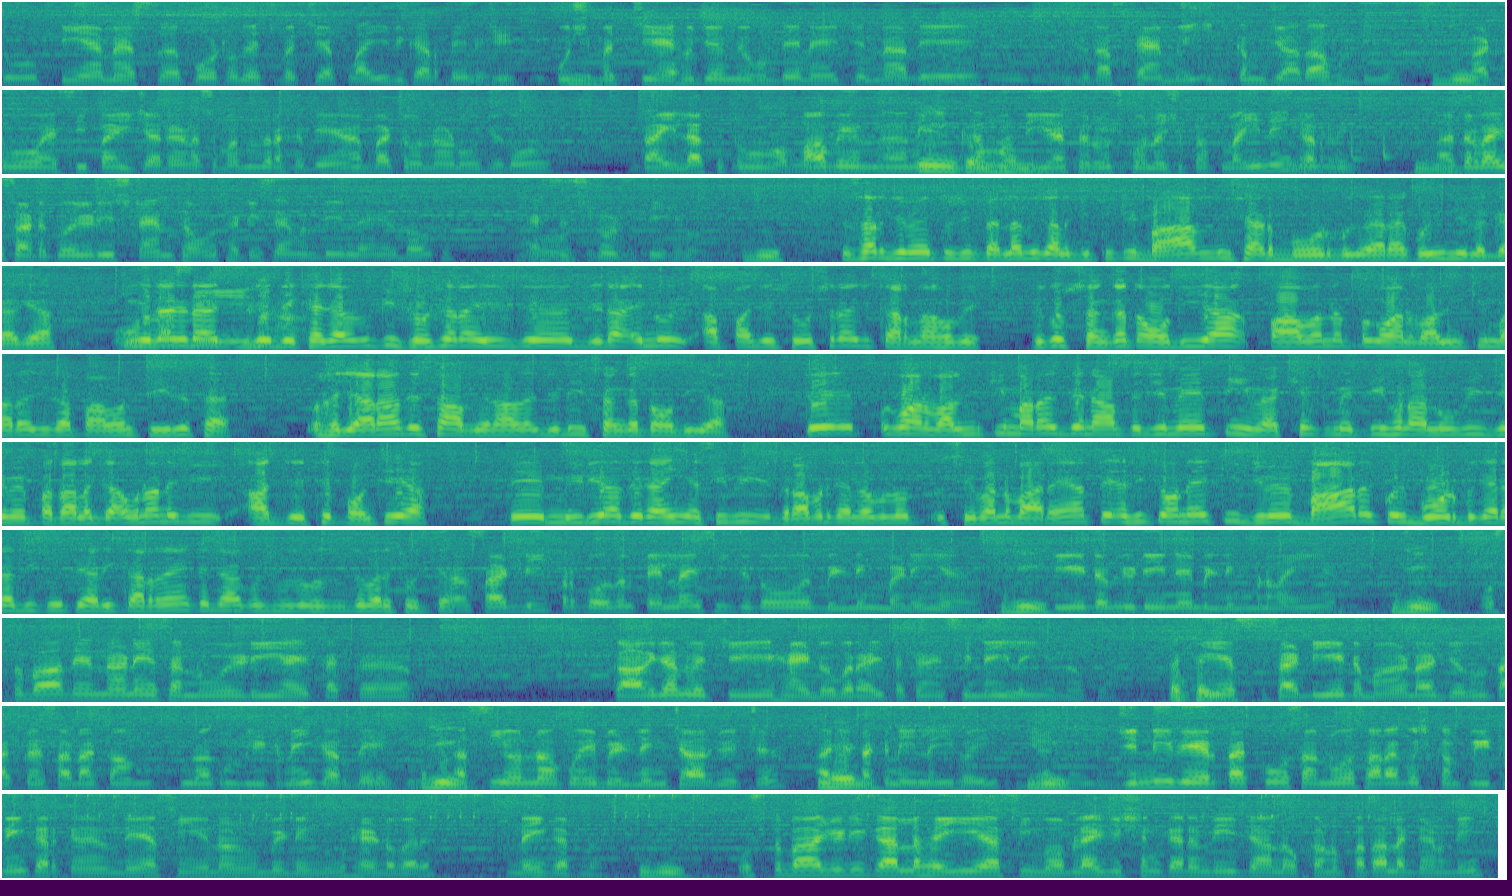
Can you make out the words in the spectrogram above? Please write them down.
ਤੋ ਪੀਐਮਐਸ ਪੋਰਟਲ ਵਿੱਚ ਬੱਚੇ ਅਪਲਾਈ ਵੀ ਕਰਦੇ ਨੇ। ਕੁਝ ਬੱਚੇ ਇਹੋ ਜਿਹੇ ਹੁੰਦੇ- ਹੁੰਦੇ ਨੇ ਜਿਨ੍ਹਾਂ ਦੇ ਜਿਹੜਾ ਫੈਮਿਲੀ ਇਨਕਮ ਜ਼ਿਆਦਾ ਹੁੰਦੀ ਹੈ। ਬਟ ਉਹ ਐਸੀ ਭਾਈਚਾਰਿਆਂ ਨਾਲ ਸੰਬੰਧ ਰੱਖਦੇ ਆ ਬਟ ਉਹਨਾਂ ਨੂੰ ਜਦੋਂ 2.5 ਲੱਖ ਤੋਂ ਅਬਵ ਇਹਨਾਂ ਦੀ ਇਨਕਮ ਹੁੰਦੀ ਹੈ ਫਿਰ ਉਹ ਸਕਾਲਰਸ਼ਿਪ ਅਪਲਾਈ ਨਹੀਂ ਕਰਦੇ ਅਦਰਵਾਈਜ਼ ਸਾਡੇ ਕੋਲ ਜਿਹੜੀ ਸਟਰੈਂਥ ਹੈ ਉਹ 37 ਦੀ ਲੈ ਅਬਾਊਟ ਐਸੀ ਸਟੂਡੈਂਟਸ ਦੀ ਹੈ। ਜੀ। ਤੇ ਸਰ ਜਿਵੇਂ ਤੁਸੀਂ ਪਹਿਲਾਂ ਵੀ ਗੱਲ ਕੀਤੀ ਕਿ ਬਾਹਰਲੀ ਸਾਈਡ ਬੋਰਡ ਵਗੈਰਾ ਕੋਈ ਨਹੀਂ ਲੱਗਿਆ ਗਿਆ ਕਿ ਇਹਦਾ ਜਿਹੜਾ ਜੇ ਦੇਖਿਆ ਜਾਵੇ ਕਿ ਸੋਸ਼ਲਾਈਜ਼ ਜਿਹੜਾ ਇਹਨੂੰ ਆਪਾਂ ਜੇ ਸੋਸ਼ਲਾਈਜ਼ ਕਰਨਾ ਹੋਵੇ ਦੇਖੋ ਸੰਗਤ ਆਉਂਦੀ ਆ ਪਾਵਨ ਭਗਵਾਨ ਵਾਲਮੀਕੀ ਮਹਾਰਾਜ ਜੀ ਦਾ ਪਾਵਨ ਤੀਰਥ ਹੈ ਹਜ਼ਾਰਾਂ ਦੇ ਹਿਸਾਬ ਦੇ ਨਾਲ ਜਿਹੜੀ ਸੰਗਤ ਆਉਂਦੀ ਆ। ਤੇ ਭਗਵਾਨ ਵਾਲਮੀਕੀ ਮਹਾਰਾਜ ਦੇ ਨਾਮ ਤੇ ਜਿਵੇਂ ਭੀਮ ਐਕਸ਼ਨ ਕਮੇਟੀ ਹੁਣਾਂ ਨੂੰ ਵੀ ਜਿਵੇਂ ਪਤਾ ਲੱਗਾ ਉਹਨਾਂ ਨੇ ਵੀ ਅੱਜ ਇੱਥੇ ਪਹੁੰਚੇ ਆ। ਤੇ ਮੀਡੀਆ ਦੇ ਰਾਹੀਂ ਅਸੀਂ ਵੀ ਦਰਾਵੜ ਚੈਨਲ ਵੱਲੋਂ ਸੇਵਾ ਨਿਭਾ ਰਹੇ ਹਾਂ ਤੇ ਅਸੀਂ ਚਾਹੁੰਦੇ ਹਾਂ ਕਿ ਜਿਵੇਂ ਬਾਹਰ ਕੋਈ ਬੋਰਡ ਵਗੈਰਾ ਦੀ ਕੋਈ ਤਿਆਰੀ ਕਰ ਰਹੇ ਹਾਂ ਕਿ ਜਾਂ ਕੁਝ ਉਸ ਦੇ ਬਾਰੇ ਸੋਚਿਆ? ਸਾਡੀ ਪ੍ਰਪੋਜ਼ਲ ਪਹਿਲਾਂ ਹੀ ਸੀ ਜਦੋਂ ਬਿਲਡਿੰਗ ਬਣੀ ਆ। ਜੀ। ਪੀਡਬਲਯੂਡੀ ਨੇ ਬਿਲਡਿੰਗ ਬਣਵਾਈ ਆ। ਜੀ। ਉਸ ਤੋਂ ਬਾਅਦ ਇਹਨਾਂ ਨੇ ਸਾਨੂੰ ਜਿਹੜੀ ਅਜੇ ਤੱਕ ਕਾਗਜ਼ਾਂ ਦੇ ਵਿੱਚ ਇਹ ਹੈਂਡਓਵਰ ਅਜੇ ਤੱਕ ਅਸੀਂ ਨਹੀਂ ਲਈ ਇਹਨਾਂ ਕੋਲ। ਕਿਉਂਕਿ ਇਹ ਸਾਡੀ ਇਹ ਡਿਮਾਂਡ ਆ ਜਦੋਂ ਤੱਕ ਸਾਡਾ ਕੰਮ ਪੂਰਾ ਕੰਪਲੀਟ ਨਹੀਂ ਕਰਦੇ। ਅਸੀਂ ਉਹਨਾਂ ਕੋਈ ਬਿਲਡਿੰਗ ਚਾਰਜ ਵਿੱਚ ਅਜੇ ਤੱਕ ਨਹੀਂ ਲਈ ਹੋਈ। ਜਿੰਨੀ ਦੇਰ ਤੱਕ ਉਹ ਸਾਨੂੰ ਇਹ ਸਾਰਾ ਕੁਝ ਕੰਪਲੀਟ ਨਹੀਂ ਕਰਕੇ ਦਿੰਦੇ ਅਸੀਂ ਉਹਨਾਂ ਨੂੰ ਬਿਲਡਿੰਗ ਨੂੰ ਹੈਂਡਓਵਰ ਨਹੀਂ ਕਰਨਾ। ਜੀ। ਉਸ ਤੋਂ ਬਾਅਦ ਜਿਹੜੀ ਗੱਲ ਹੋਈ ਹੈ ਅਸੀਂ ਮੋਬਿਲਾਈਜੇਸ਼ਨ ਕਰਨ ਦੀ ਜਾਂ ਲੋਕਾਂ ਨੂੰ ਪਤਾ ਲੱਗਣ ਦੀ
